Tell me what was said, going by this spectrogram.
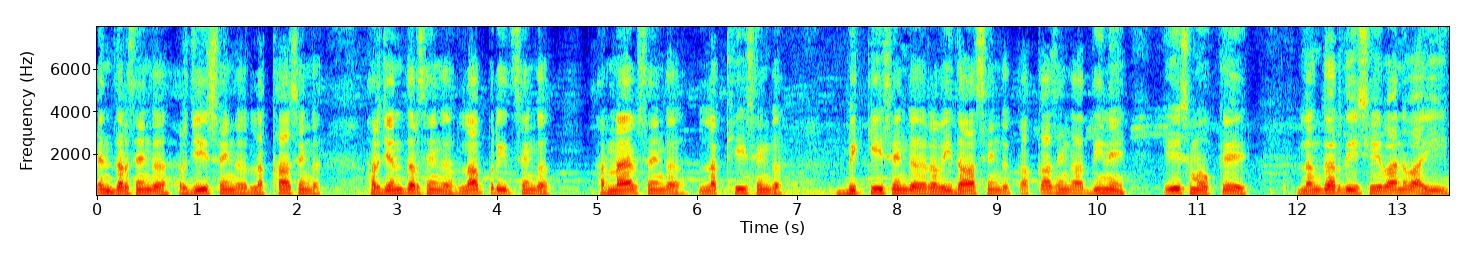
ਭਿੰਦਰ ਸਿੰਘ, ਹਰਜੀਤ ਸਿੰਘ, ਲੱਖਾ ਸਿੰਘ, ਹਰਜਿੰਦਰ ਸਿੰਘ, ਲਵਪ੍ਰੀਤ ਸਿੰਘ, ਹਰਨੈਬ ਸਿੰਘ, ਲੱਖੀ ਸਿੰਘ, ਵਿੱਕੀ ਸਿੰਘ, ਰਵਿਦਾਸ ਸਿੰਘ, ਕਾਕਾ ਸਿੰਘ ਆਦਿ ਨੇ ਇਸ ਮੌਕੇ ਲੰਗਰ ਦੀ ਸੇਵਾ ਨਿਭਾਈ।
